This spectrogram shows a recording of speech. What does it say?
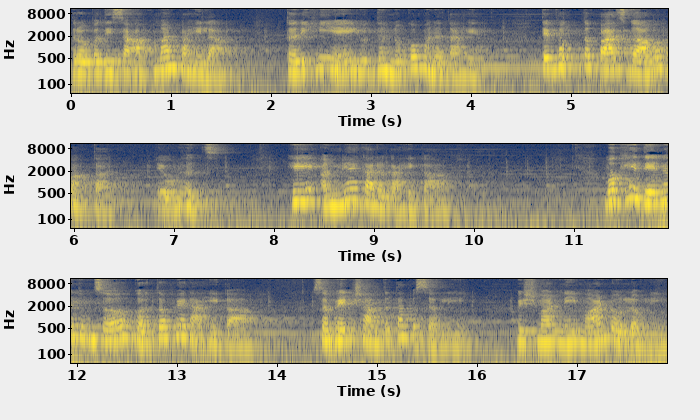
द्रौपदीचा अपमान पाहिला. तरीही हे युद्ध नको म्हणत आहेत. ते फक्त पाच गावं मागतात एवढंच. हे अन्यायकारक आहे का? मग हे देणं तुमचं कर्तव्य नाही का? सभेत शांतता पसरली. भीष्मांनी मान डोलवली.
